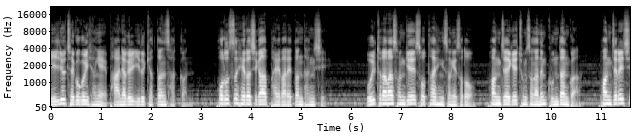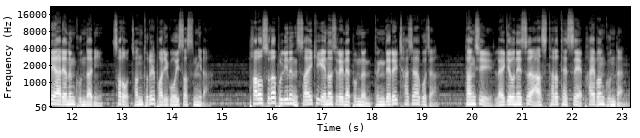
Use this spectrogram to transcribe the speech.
인류 제국을 향해 반역을 일으켰던 사건 호루스 헤러시가 발발했던 당시 울트라마 성계의 소타 행성에서도 황제에게 충성하는 군단과 황제를 시해하려는 군단이 서로 전투를 벌이고 있었습니다. 파로스라 불리는 사이킥 에너지를 내뿜는 등대를 차지하고자 당시 레기오네스 아스타르테스의 8번 군단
